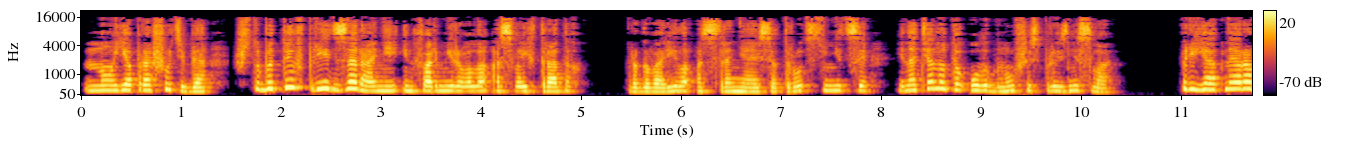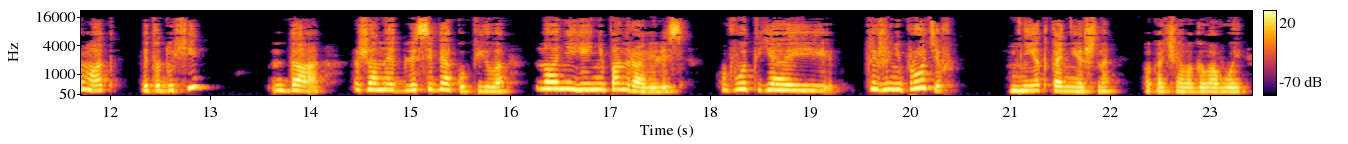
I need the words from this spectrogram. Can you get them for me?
но я прошу тебя, чтобы ты впредь заранее информировала о своих тратах», проговорила, отстраняясь от родственницы и, натянуто улыбнувшись, произнесла. «Приятный аромат. Это духи?» «Да, Жанет для себя купила, но они ей не понравились. Вот я и... Ты же не против?» «Нет, конечно», — покачала головой,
